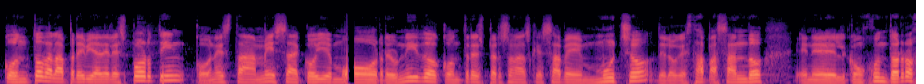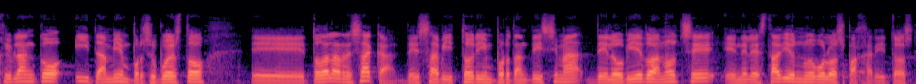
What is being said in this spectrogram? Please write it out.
con toda la previa del Sporting, con esta mesa que hoy hemos reunido con tres personas que saben mucho de lo que está pasando en el conjunto rojo y blanco y también, por supuesto, eh, toda la resaca de esa victoria importantísima del Oviedo anoche en el Estadio Nuevo Los Pajaritos.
